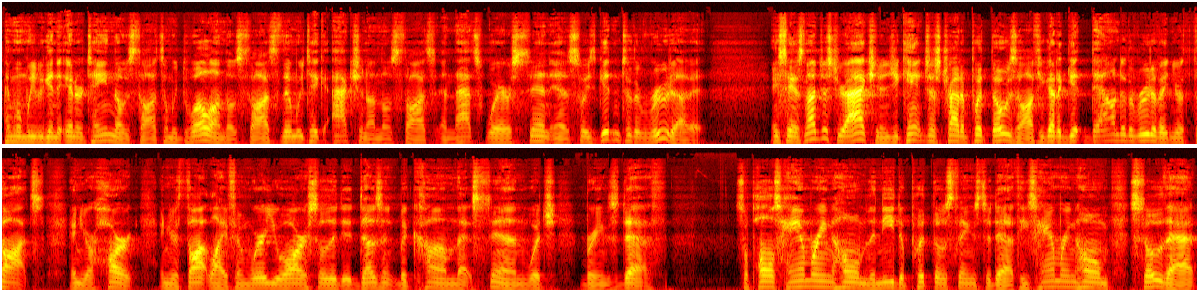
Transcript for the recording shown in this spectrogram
And when we begin to entertain those thoughts and we dwell on those thoughts, then we take action on those thoughts. And that's where sin is. So, he's getting to the root of it. He's saying it's not just your actions. You can't just try to put those off. You got to get down to the root of it in your thoughts and your heart and your thought life and where you are so that it doesn't become that sin which brings death. So Paul's hammering home the need to put those things to death. He's hammering home so that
